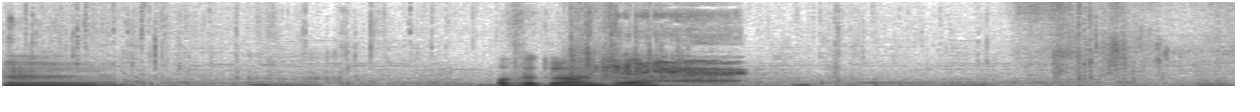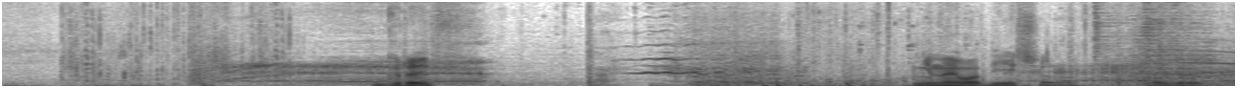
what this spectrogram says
Mm. Po wyglądzie. Gryf. Nie najładniejszy, ale no gryf.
